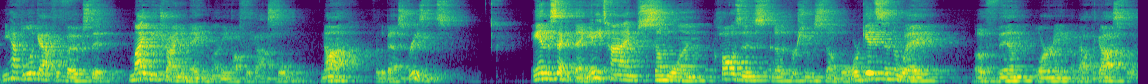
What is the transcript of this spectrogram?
and you have to look out for folks that might be trying to make money off the gospel, not for the best reasons. And the second thing, anytime someone causes another person to stumble or gets in the way of them learning about the gospel.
